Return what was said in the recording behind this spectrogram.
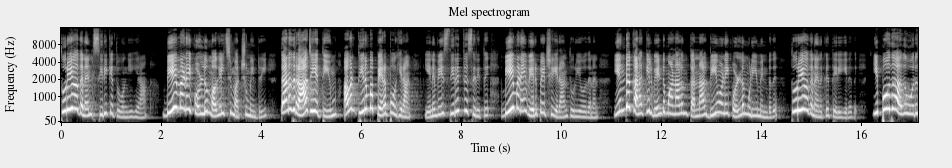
துரியோதனன் சிரிக்க துவங்குகிறான். பீமனை கொள்ளும் மகிழ்ச்சி மட்டுமின்றி தனது ராஜ்யத்தையும் அவன் திரும்ப பெறப்போகிறான் எனவே சிரித்து சிரித்து பீமனை வெறுப்பேற்றுகிறான் துரியோதனன். எந்த கணக்கில் வேண்டுமானாலும் தன்னால் பீமனை கொல்ல முடியும் என்பது துரியோதனனுக்கு தெரிகிறது. இப்போது அது ஒரு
